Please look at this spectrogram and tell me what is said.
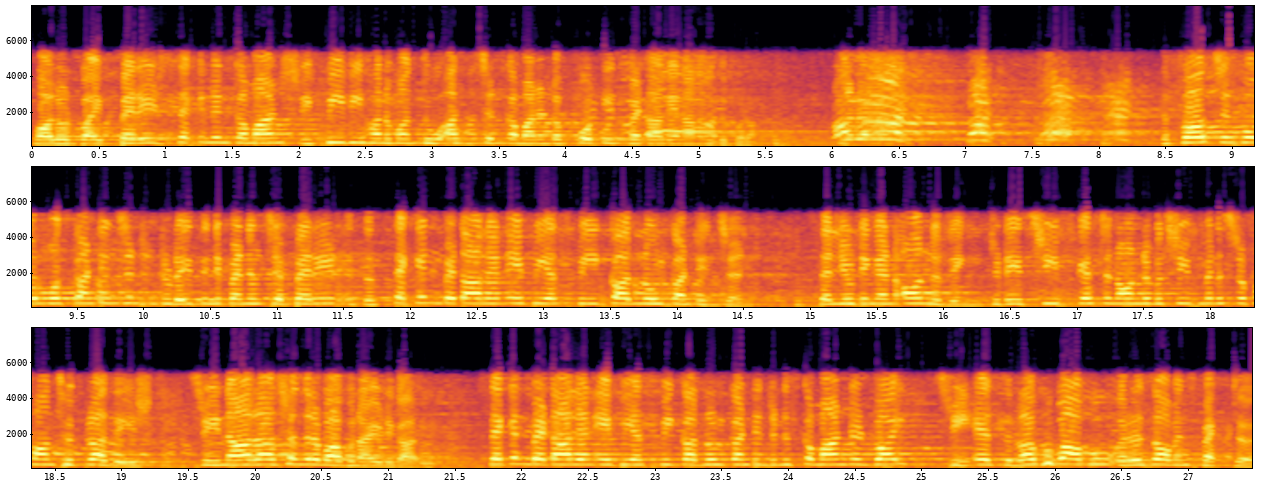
followed by Parade Second in Command Shri P.V. Hanumantu, Assistant Commandant of 14th Battalion, Anantapuram. The first and foremost contingent in today's Independence Day parade is the 2nd Battalion APSP Karnool contingent. Saluting and honoring today's chief guest and Honorable Chief Minister of Andhra Pradesh, Sri Nara Chandrababu Naidu garu. 2nd Battalion APSP Karnool contingent is commanded by Sri S. Raghubabu, Reserve Inspector.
